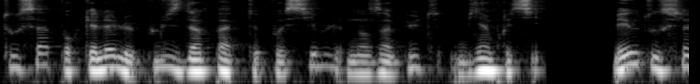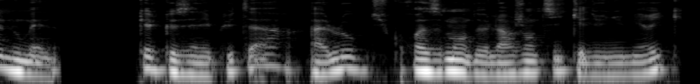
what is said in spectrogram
Tout ça pour qu'elle ait le plus d'impact possible dans un but bien précis. Mais où tout cela nous mène? Quelques années plus tard, à l'aube du croisement de l'argentique et du numérique,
